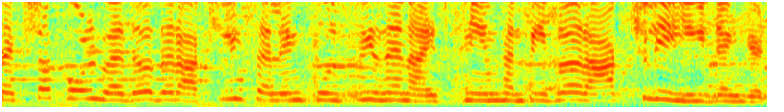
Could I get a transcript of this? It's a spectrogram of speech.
Extra cold weather, they're actually selling kulfis and ice creams, and people are actually eating it.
